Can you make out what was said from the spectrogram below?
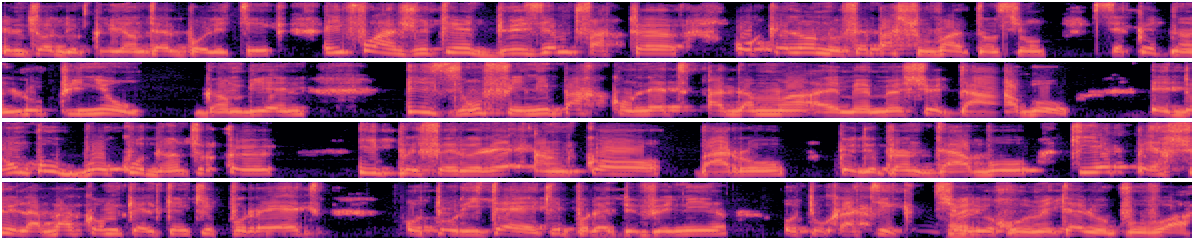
une sorte de clientèle politique. Il faut ajouter un deuxième facteur auquel on ne fait pas souvent attention, c'est que dans l'opinion gambienne, ils ont fini par connaître Adama et M. Dabo. Et donc, pour beaucoup d'entre eux, ils préféreraient encore Barreau que de prendre Dabo, qui est perçu là-bas comme quelqu'un qui pourrait être autoritaire, qui pourrait devenir autocratique si on lui remettait le pouvoir.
